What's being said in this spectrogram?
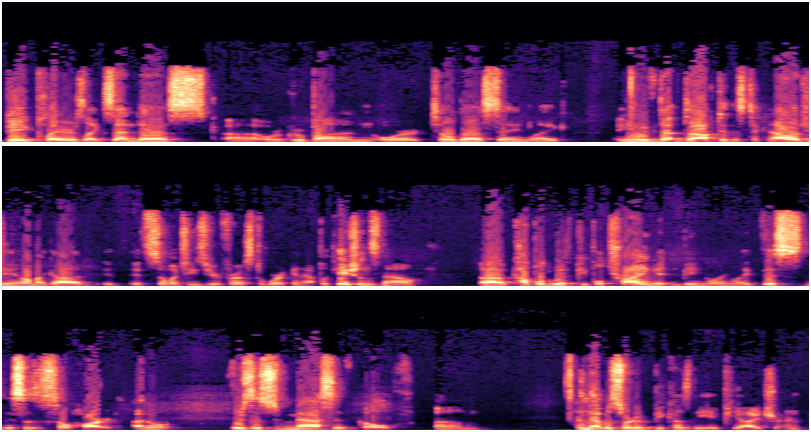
big players like Zendesk uh, or Groupon or Tilde saying like, you know, we've adopted this technology, and oh my god, it, it's so much easier for us to work in applications now. Uh, coupled with people trying it and being going like, this this is so hard. I don't there's this massive gulf. Um, and that was sort of because of the API churn.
